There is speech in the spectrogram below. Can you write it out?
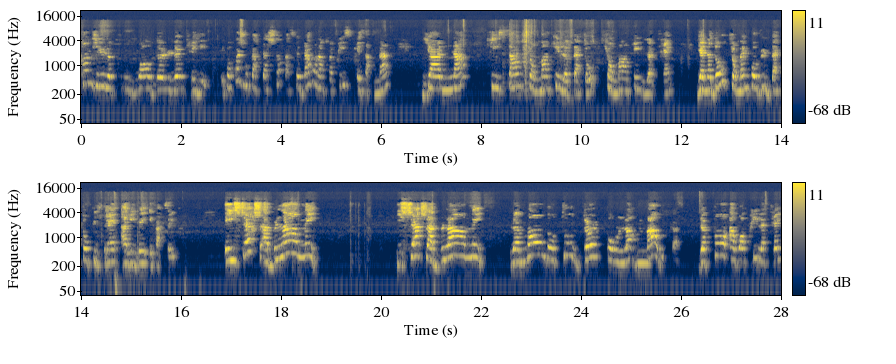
comme j'ai eu le pouvoir de le créer. Et pourquoi je vous partage ça? Parce que dans mon entreprise présentement, il y en a qui sentent qu'ils ont manqué le bateau, qui ont manqué le train. Il y en a d'autres qui n'ont même pas vu le bateau puis le train arriver et partir. Et ils cherchent à blâmer. Ils cherchent à blâmer le monde autour d'eux pour leur manque de ne pas avoir pris le train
